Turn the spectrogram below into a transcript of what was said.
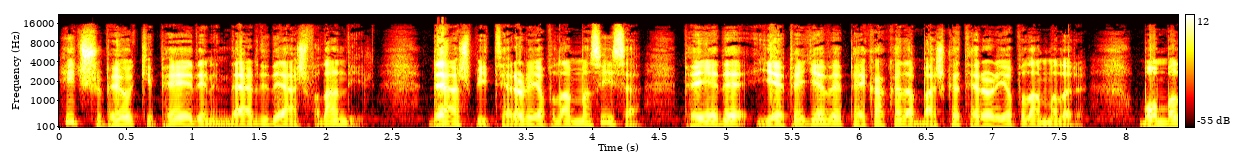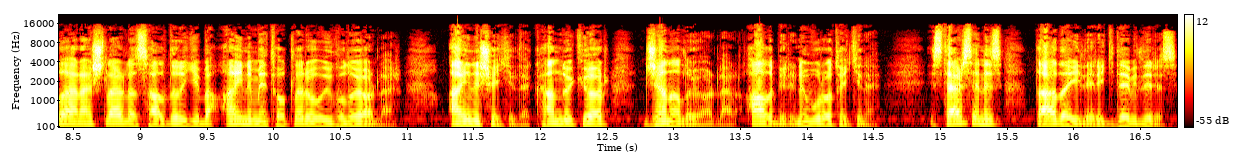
hiç şüphe yok ki PYD'nin derdi DAEŞ falan değil. DAEŞ bir terör yapılanması ise PYD, YPG ve PKK'da başka terör yapılanmaları, bombalı araçlarla saldırı gibi aynı metotları uyguluyorlar. Aynı şekilde kan döküyor, can alıyorlar. Al birini vur ötekine. İsterseniz daha da ileri gidebiliriz.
